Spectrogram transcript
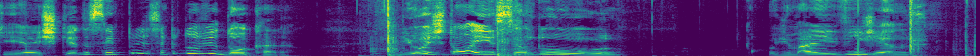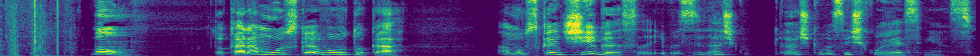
Que a esquerda sempre, sempre duvidou, cara. E hoje estão aí, sendo os mais ingênuos. Bom, tocar a música, eu vou tocar a música antiga. Essa aí vocês, acho, acho que vocês conhecem essa.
